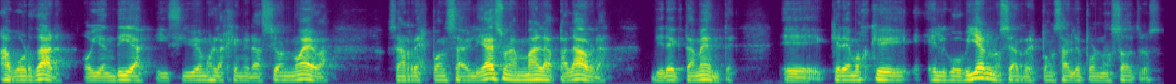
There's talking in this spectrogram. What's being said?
abordar hoy en día y si vemos la generación nueva. O sea, responsabilidad es una mala palabra directamente. Eh, queremos que el gobierno sea responsable por nosotros,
